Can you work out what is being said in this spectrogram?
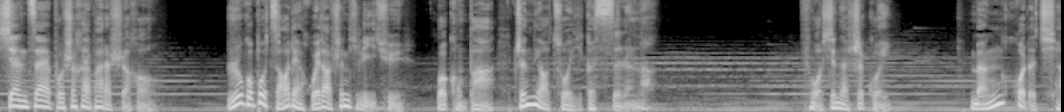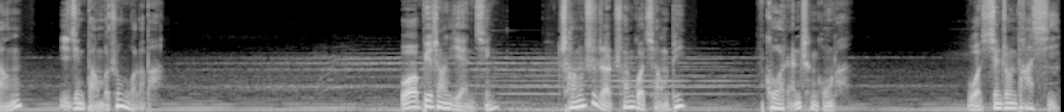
现在不是害怕的时候，如果不早点回到身体里去，我恐怕真的要做一个死人了。我现在是鬼，门或者墙已经挡不住我了吧？我闭上眼睛，尝试着穿过墙壁，果然成功了。我心中大喜。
